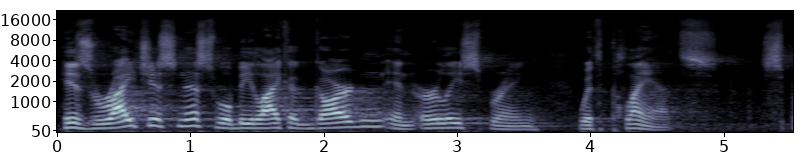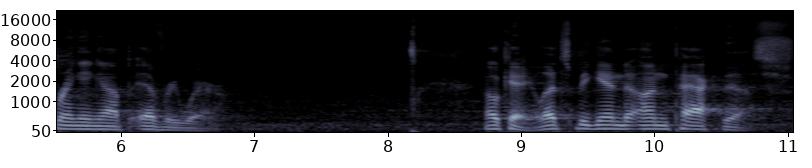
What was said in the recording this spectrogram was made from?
His righteousness will be like a garden in early spring with plants springing up everywhere. Okay, let's begin to unpack this.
